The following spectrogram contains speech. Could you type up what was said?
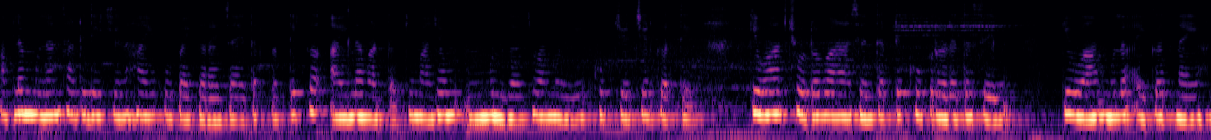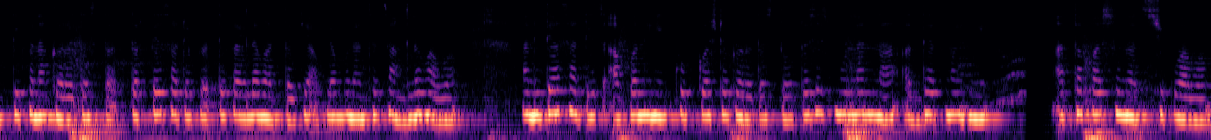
आपल्या मुलांसाठी देखील हा एक उपाय करायचा आहे. तर प्रत्येक आईला वाटतं की माझ्या मुलगा किंवा मुलगी खूप चिडचिड करते. किंवा छोटं बाळ असेल तर ते खूप रडत असेल किंवा मुलं ऐकत नाही हट्टीपणा करत असतात तर त्यासाठी प्रत्येक आईला वाटतं की आपल्या मुलांचं चांगलं व्हावं. आणि त्यासाठीच आपणही खूप कष्ट करत असतो. तसेच मुलांना अध्यात्मही आतापासूनच शिकवावं.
